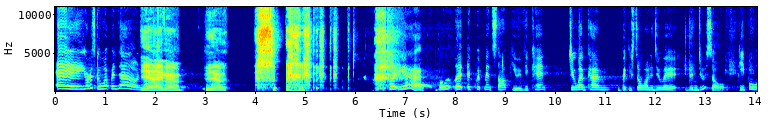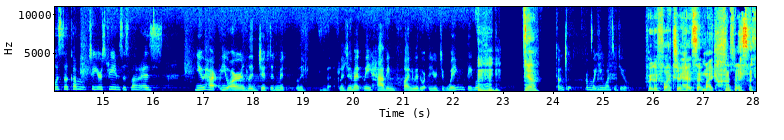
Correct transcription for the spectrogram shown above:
hey, yours go up and down. Yeah, I know. Yeah. But yeah, don't let equipment stop you. If you can't do webcam, but you still want to do it, then do so. People will still come to your streams as long as you ha- you are legitimate, le- legitimately having fun with what you're doing. They will come. Mhm. Yeah. don't keep from what you want to do. Way to flex your headset mic on this.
